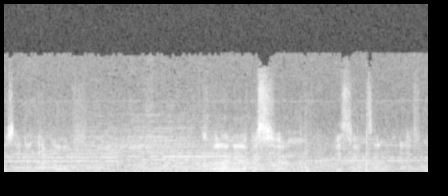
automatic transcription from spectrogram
Auseinander auf. So lange, bis wir, bis uns angreifen.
